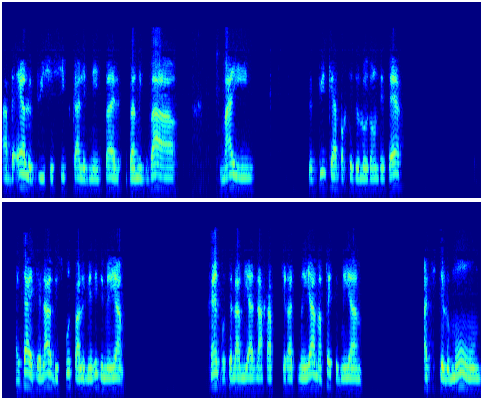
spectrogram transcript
le puits chez Shipka, les Israël, Bamidbar, Maïm, le puits qui a apporté de l'eau dans le désert, Aïta était là, Bisrout, par le mérite de Myriam. Rien pour cela, Miyad Kirat Myriam, après que Myriam a quitté le monde,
